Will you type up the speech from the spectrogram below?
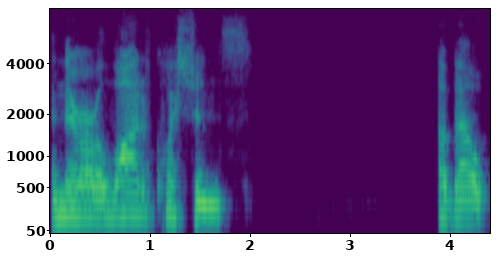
and there are a lot of questions about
